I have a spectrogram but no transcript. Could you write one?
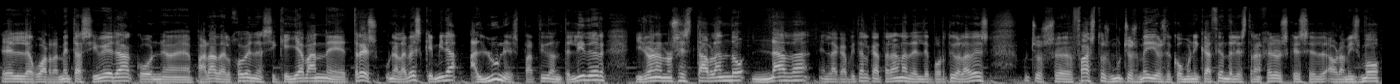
el guardameta Sibera, con eh, Parada el joven, así que ya van eh, tres, una a la vez que mira al lunes partido ante el líder. Girona no se está hablando nada en la capital catalana del Deportivo a la vez. Muchos eh, fastos, muchos medios de comunicación del extranjero, es que es ahora mismo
